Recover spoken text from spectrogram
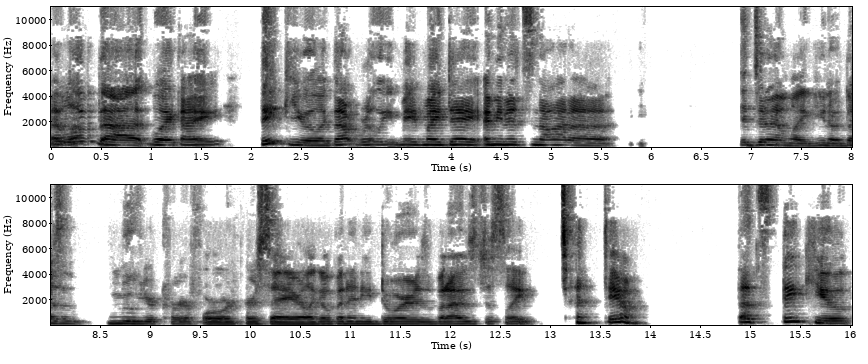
I love that. Like I thank you. Like that really made my day. I mean it's not a it didn't like you know doesn't move your career forward per se or like open any doors but i was just like damn. That's thank you.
